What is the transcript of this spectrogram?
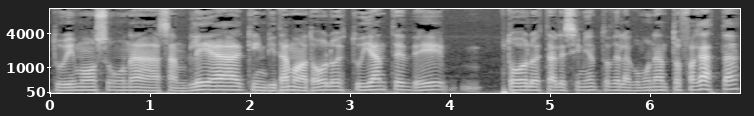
tuvimos una asamblea que invitamos a todos los estudiantes de todos los establecimientos de la comuna Antofagasta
